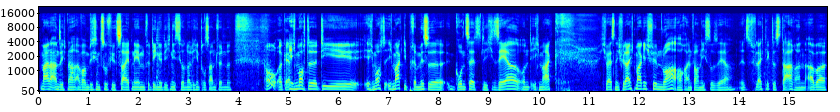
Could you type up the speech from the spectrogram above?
meiner Ansicht nach einfach ein bisschen zu viel Zeit nehmen für Dinge, die ich nicht sonderlich interessant finde. Oh, okay. Ich mochte die, ich mochte, ich mag die Prämisse grundsätzlich sehr und ich mag, ich weiß nicht, vielleicht mag ich Film Noir auch einfach nicht so sehr. Es, vielleicht liegt es daran, aber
